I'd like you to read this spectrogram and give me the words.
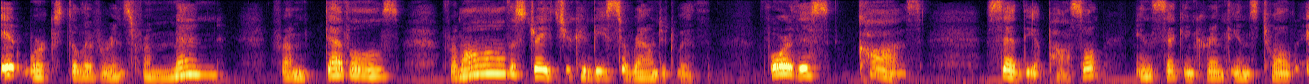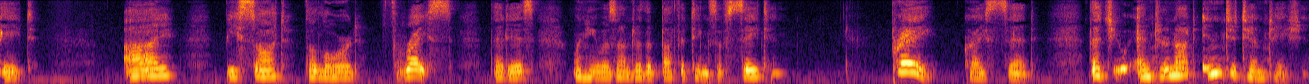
It works deliverance from men, from devils, from all the straits you can be surrounded with. For this cause, said the apostle in 2 Corinthians 12 8, I besought the Lord thrice, that is, when he was under the buffetings of Satan. Pray, Christ said, that you enter not into temptation.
